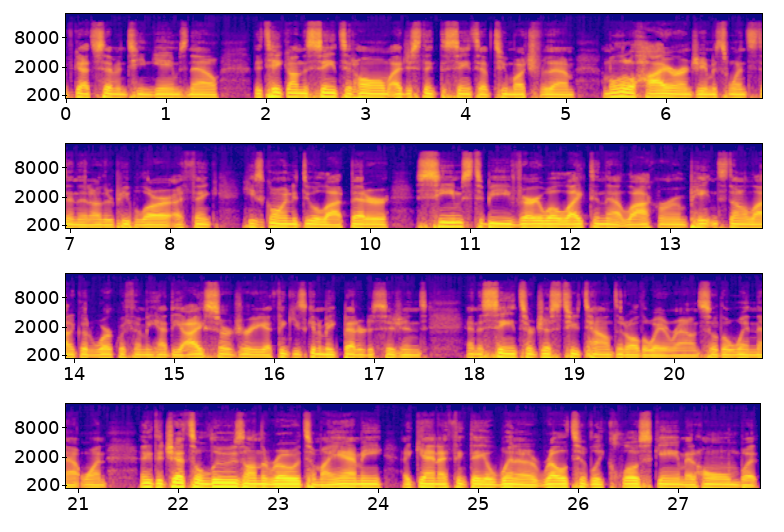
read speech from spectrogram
we've got 17 games now. They take on the Saints at home. I just think the Saints have too much for them. I'm a little higher on Jameis Winston than other people are. I think he's going to do a lot better. Seems to be very well liked in that locker room. Peyton's done a lot of good work with him. He had the eye surgery. I think he's going to make better decisions. And the Saints are just too talented all the way around, so they'll win that one. I think the Jets will lose on the road to Miami. Again, I think they'll win a relatively close game at home, but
